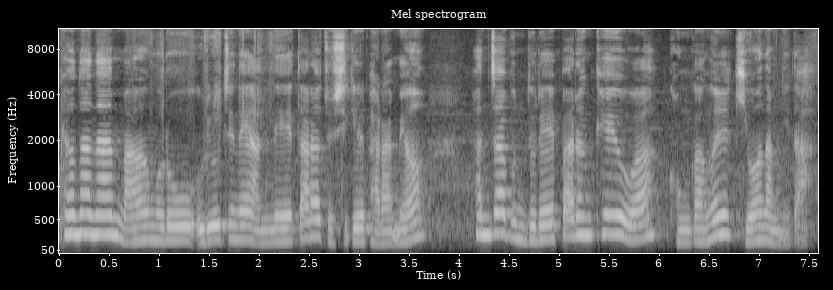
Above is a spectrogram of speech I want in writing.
편안한 마음으로 의료진의 안내에 따라 주시길 바라며 환자분들의 빠른 쾌유와 건강을 기원합니다.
